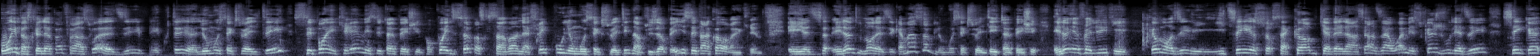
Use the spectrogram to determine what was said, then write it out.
Oui, parce que le pape François a dit, écoutez, euh, l'homosexualité, c'est pas un crime, mais c'est un péché. Pourquoi il dit ça? Parce qu'il s'en va en Afrique où l'homosexualité, dans plusieurs pays, c'est encore un crime. Et, là, tout le monde a dit, comment ça que l'homosexualité est un péché? Et là, il a fallu qu'il, comme on dit, il tire sur sa corde qu'il avait lancée en disant, ouais, mais ce que je voulais dire, c'est que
